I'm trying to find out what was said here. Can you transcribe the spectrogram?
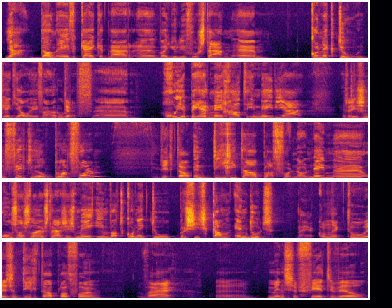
Ja, dan even kijkend naar eh, waar jullie voor staan. Ehm Connect 2, ik kijk jou even aan, Roelof. Ehm, goede PR mee gehad in media. Het Zeker. is een virtueel platform, Digitaal. een digitaal platform. Nou, neem eh, ons als luisteraars eens mee in wat Connect 2 precies kan en doet. Nou ja, Connect2 is een digitaal platform waar eh, mensen virtueel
